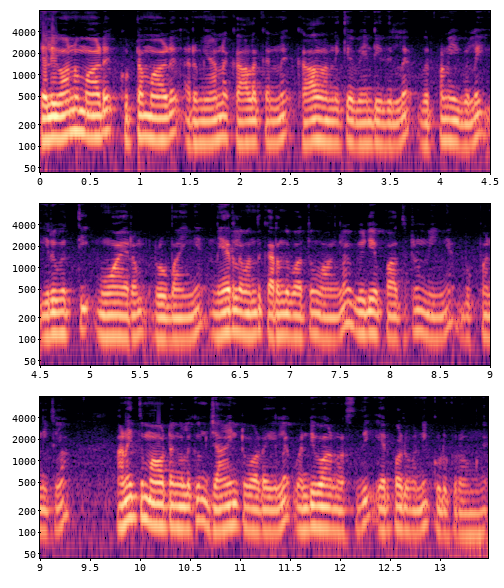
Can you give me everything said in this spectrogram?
தெளிவான மாடு குட்டை மாடு அருமையான காலக்கன்று கால் அணைக்க வேண்டியதில்லை விற்பனை விலை இருபத்தி மூவாயிரம் ரூபாய்ங்க. நேரில் வந்து கறந்து பார்த்தும் வாங்கலாம் வீடியோ பார்த்துட்டும் நீங்கள் புக் பண்ணிக்கலாம். அனைத்து மாவட்டங்களுக்கும் ஜாயிண்ட் வாடகையில் வண்டி வாகன வசதி ஏற்பாடு பண்ணி கொடுக்குறோமுங்க.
